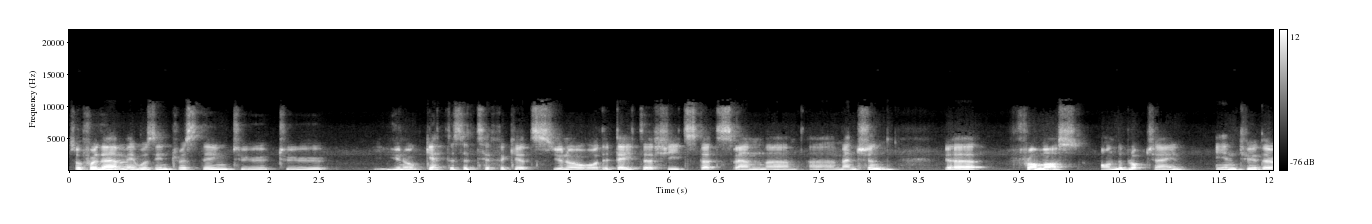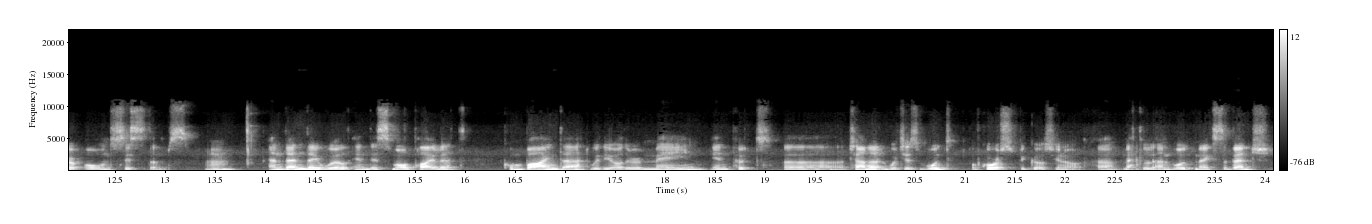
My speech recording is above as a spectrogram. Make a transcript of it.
So for them, it was interesting to to you know get the certificates, you know, or the data sheets that Sven uh, uh, mentioned uh, from us on the blockchain into their own systems. Mm? And then they will, in this small pilot, combine that with the other main input uh, channel, which is wood, of course, because you know uh, metal and wood makes the bench.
